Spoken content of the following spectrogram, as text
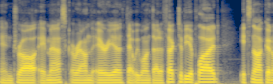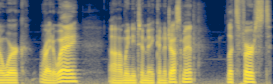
and draw a mask around the area that we want that effect to be applied. It's not gonna work right away. Um, we need to make an adjustment. Let's first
